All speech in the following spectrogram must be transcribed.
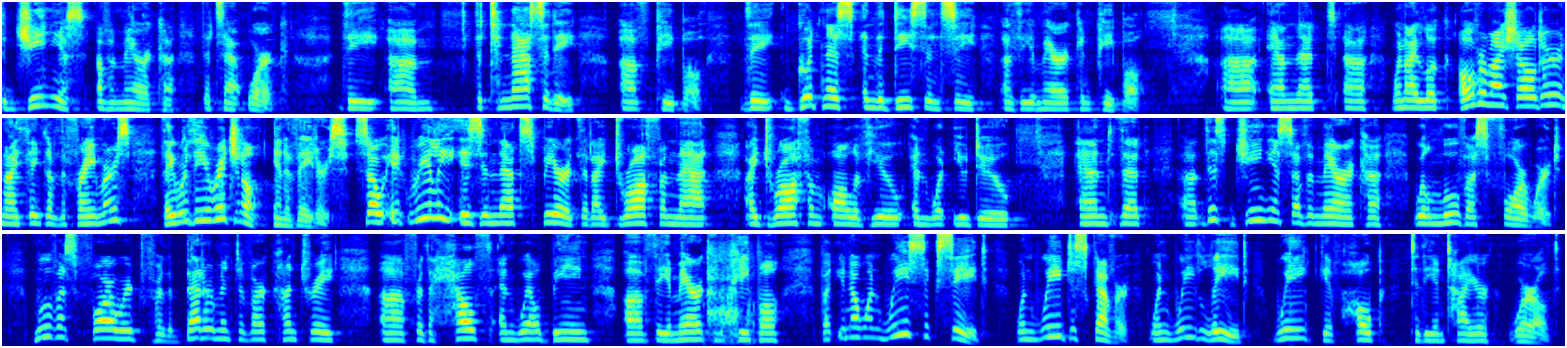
the genius of America that's at work, the, um, the tenacity of people, the goodness and the decency of the American people. Uh, and that uh, when I look over my shoulder and I think of the framers, they were the original innovators. So it really is in that spirit that I draw from that. I draw from all of you and what you do, and that uh, this genius of America will move us forward. Move us forward for the betterment of our country, uh, for the health and well being of the American people. But you know, when we succeed, when we discover, when we lead, we give hope to the entire world.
